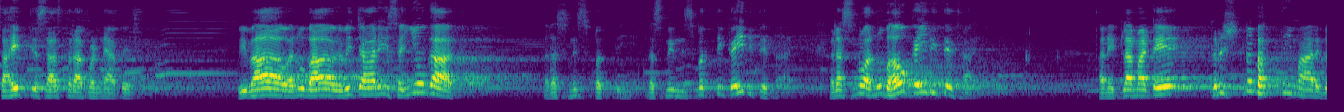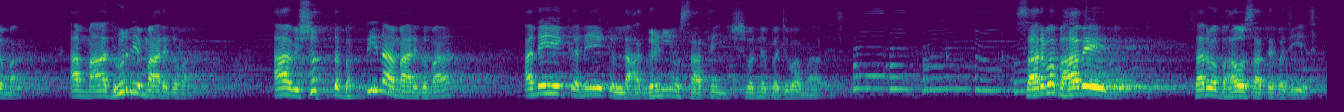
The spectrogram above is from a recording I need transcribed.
સાહિત્ય શાસ્ત્ર આપણને આપે છે. વિભાવ, અનુભાવ, વિચારી, સંયોગાત. રસ નિષ્પત્તિ. રસની નિષ્પત્તિ કઈ રીતે થાય? રસનો અનુભવ કઈ રીતે થાય? અને એટલા માટે કૃષ્ણ ભક્તિ માર્ગમાં, આ માધુર્ય માર્ગમાં, આ વિશુદ્ધ ભક્તિના માર્ગમાં અનેક અનેક લાગણીઓ સાથે ઈશ્વરને ભજવામાં આવે છે. સર્વ ભાવે સર્વ ભાવ સાથે ભજીએ છે.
